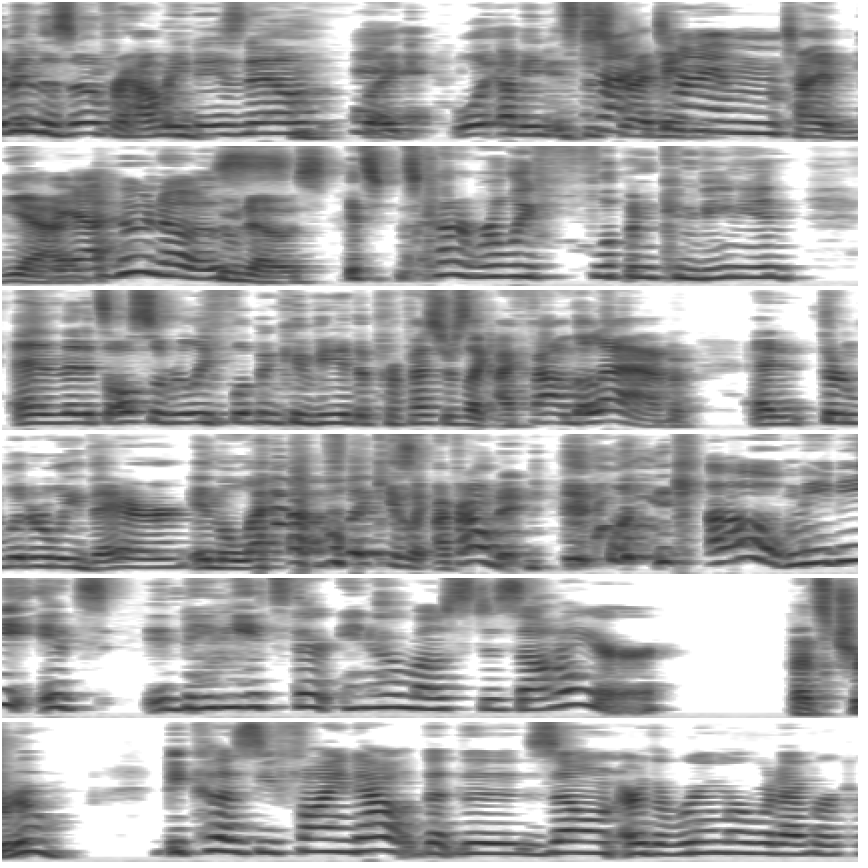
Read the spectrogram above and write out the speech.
they've been in the zone for how many days now? Like, well, I mean, it's described maybe time. time. Yeah, Yeah, who knows? who knows? It's it's kind of really flippin' convenient, and then it's also really flippin' convenient. The professor's like, "I found the lab," and they're literally there in the lab. like he's like, "I found it." like Oh, maybe it's maybe it's their innermost desire. that's true. because you find out that the zone or the room or whatever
